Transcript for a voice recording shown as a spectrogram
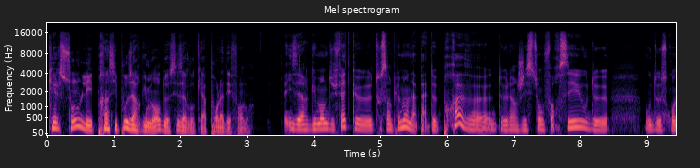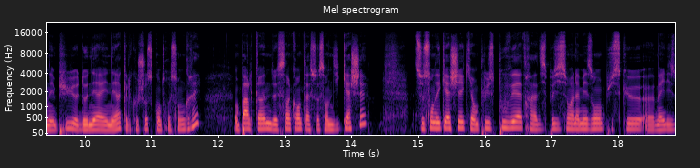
Quels sont les principaux arguments de ses avocats pour la défendre? Ils argumentent du fait que tout simplement on n'a pas de preuve de l'ingestion forcée ou de, ou de ce qu'on ait pu donner à Enéa quelque chose contre son gré. On parle quand même de 50 à 70 cachets. Ce sont des cachets qui en plus pouvaient être à disposition à la maison puisque euh, Maëlys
